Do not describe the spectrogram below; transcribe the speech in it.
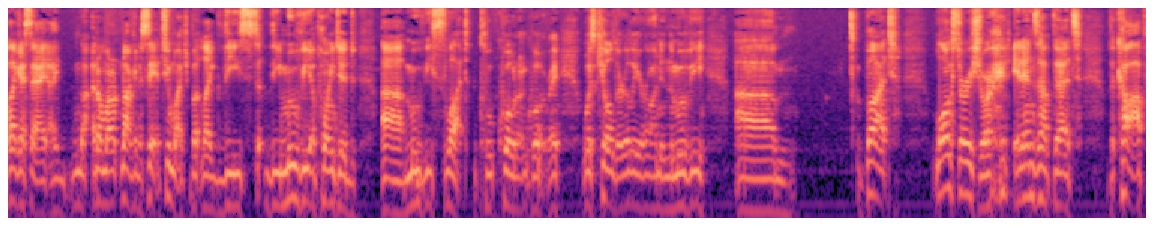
like I say I, I don't I'm not going to say it too much but like these the movie appointed uh, movie slut quote unquote right was killed earlier on in the movie um, but long story short it ends up that the cop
